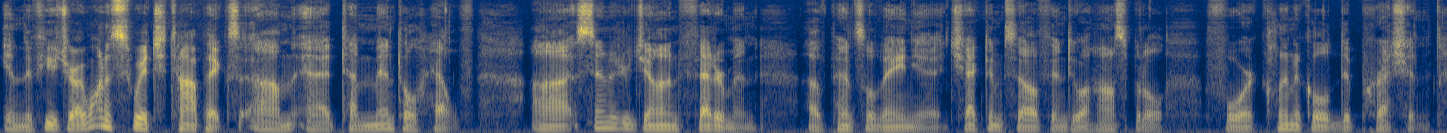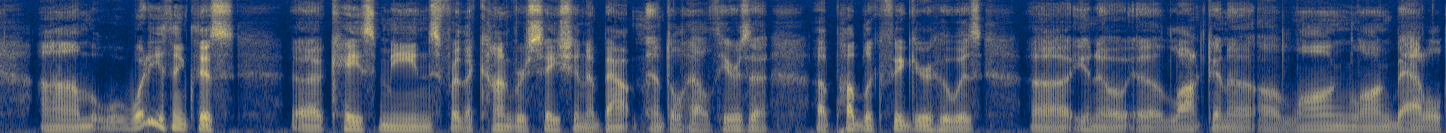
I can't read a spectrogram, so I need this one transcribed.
in the future? I want to switch topics um, uh, to mental health. Uh, Senator John Fetterman of Pennsylvania checked himself into a hospital for clinical depression. Um, what do you think this? Uh, case means for the conversation about mental health. Here's a, a public figure who was, uh, you know, uh, locked in a, a, long, long battle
